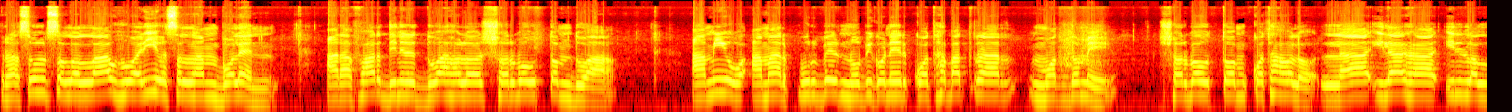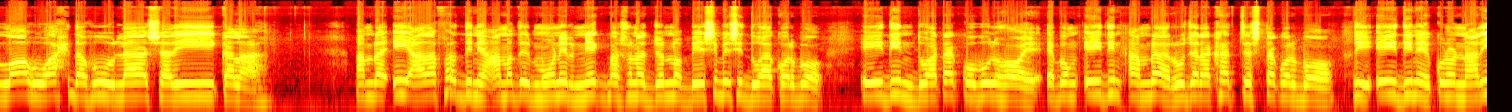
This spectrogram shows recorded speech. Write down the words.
রাসুল সাল্লাহু আলী ওসাল্লাম বলেন, আরাফার দিনের দোয়া হলো সর্বোত্তম দোয়া। আমি ও আমার পূর্বের নবীগণের কথাবার্তার মাধ্যমে সর্বোত্তম কথা হল, লা ইলাহা ইল্লাল্লাহু ওয়াহদাহু লা শারীকালা আমরা এই আরাফার দিনে আমাদের মনের নেক বাসনার জন্য বেশি বেশি দোয়া করব। এই দিন দোয়াটা কবুল হয় এবং এই দিন আমরা রোজা রাখার চেষ্টা করব। যদি এই দিনে কোনো নারী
